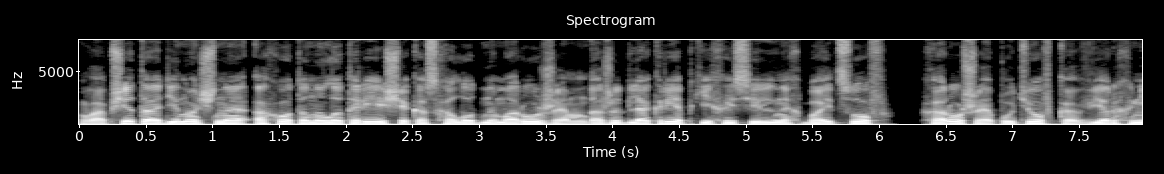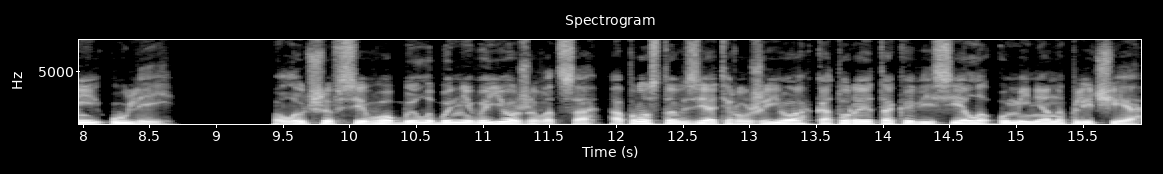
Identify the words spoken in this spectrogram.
Вообще-то одиночная охота на лотерейщика с холодным оружием даже для крепких и сильных бойцов – хорошая путевка в верхний улей. Лучше всего было бы не выеживаться, а просто взять ружье, которое так и висело у меня на плече.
